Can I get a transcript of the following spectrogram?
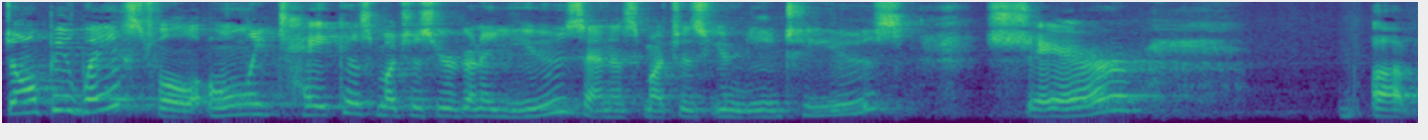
Don't be wasteful. Only take as much as you're going to use and as much as you need to use. Share. Uh,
